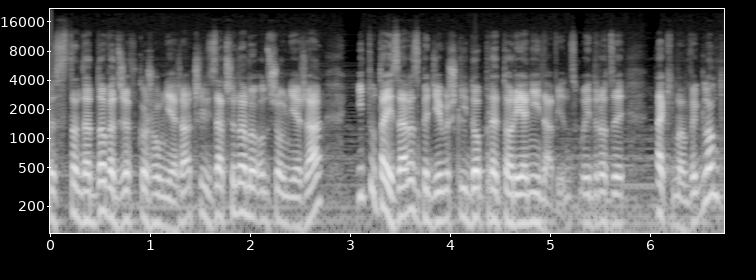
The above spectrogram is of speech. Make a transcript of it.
e, standardowe drzewko żołnierza, czyli zaczynamy od żołnierza i tutaj zaraz będziemy szli do pretorianina, więc moi drodzy, taki mam wygląd.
